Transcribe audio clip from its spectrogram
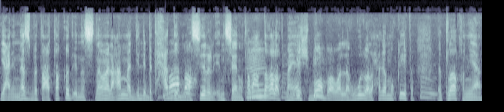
يعني الناس بتعتقد إن الثانوية العامة دي اللي بتحدد. مصير الإنسان. وطبعا ده غلط. ما هياش بعبع ولا غول ولا حاجة مخيفة اطلاقا يعني.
